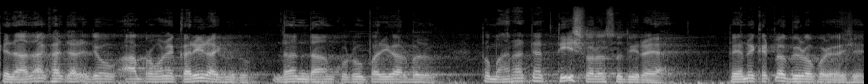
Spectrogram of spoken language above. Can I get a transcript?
કે દાદા ખાચરે જો આ પ્રમાણે કરી રાખ્યું હતું, ધન, ધામ, કુટુંબ, પરિવાર બધું, તો મહારાજ ત્યાં ત્રીસ વર્ષ સુધી રહ્યા. તો એને કેટલો ભીડો પડ્યો છે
